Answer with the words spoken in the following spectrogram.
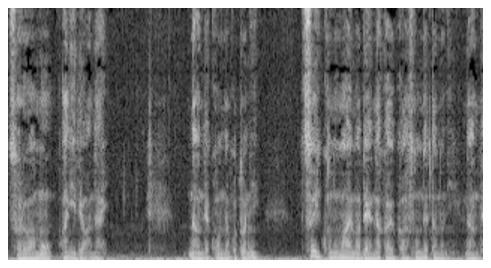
それはもう兄ではない。なんでこんなことに、ついこの前まで仲良く遊んでたのになんで？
